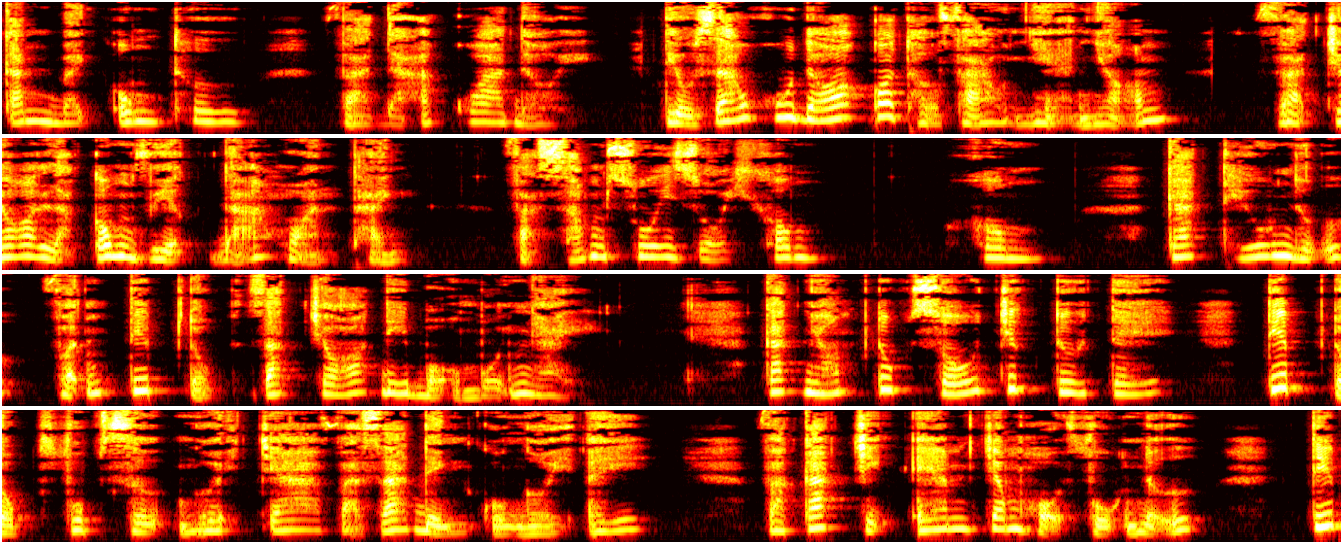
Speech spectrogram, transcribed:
căn bệnh ung thư và đã qua đời. Tiểu giáo khu đó có thở phào nhẹ nhõm và cho là công việc đã hoàn thành và xong xuôi rồi không? Không, các thiếu nữ vẫn tiếp tục dắt chó đi bộ mỗi ngày. Các nhóm túc số chức tư tế tiếp tục phục sự người cha và gia đình của người ấy và các chị em trong hội phụ nữ tiếp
